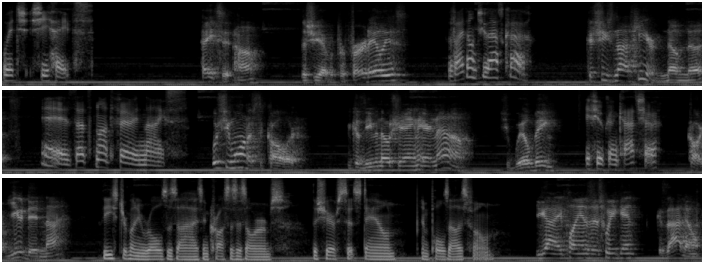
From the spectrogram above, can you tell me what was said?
which she hates. Hates it, huh? Does she have a preferred alias? Why don't you ask her? Cause she's not here, numbnuts. Yes, that's not very nice. What she want us to call her? Because even though she ain't here now, she will be. If you can catch her. Caught you, didn't I? the Easter Bunny rolls his eyes and crosses his arms. The sheriff sits down and pulls out his phone. You got any plans this weekend? Cause I don't.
